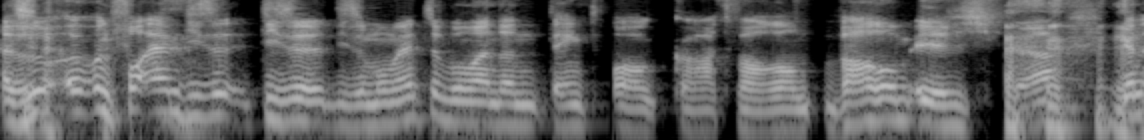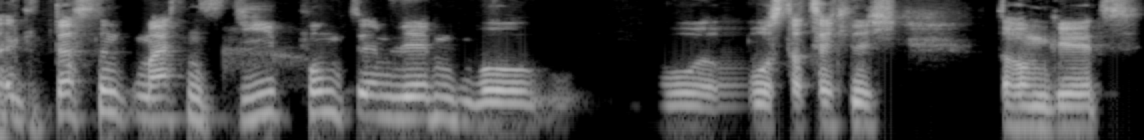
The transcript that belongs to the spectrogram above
Also so, und vor allem diese, diese, diese Momente, wo man dann denkt, oh Gott, warum, warum ich? Ja? Genau, Das sind meistens die Punkte im Leben, wo, wo, wo es tatsächlich darum geht,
